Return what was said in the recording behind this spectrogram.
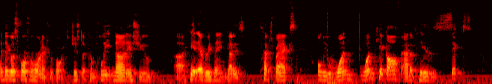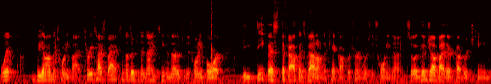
and then goes 4 for 4 on extra points. Just a complete non issue. uh, hit everything, got his touchbacks. Only one one kickoff out of his six went beyond the 25. Three touchbacks, another to the 19, another to the 24. The deepest the Falcons got on the kickoff return was the 29. So a good job by their coverage team.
